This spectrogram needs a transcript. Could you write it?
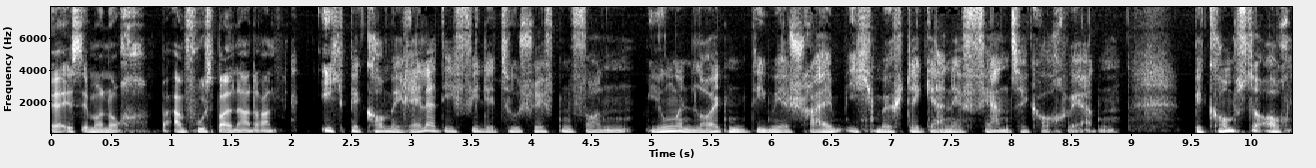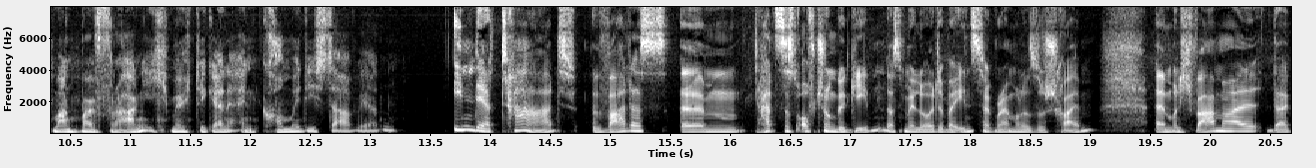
er ist immer noch am Fußball nah dran. Ich bekomme relativ viele Zuschriften von jungen Leuten, die mir schreiben, ich möchte gerne Fernsehkoch werden. Bekommst du auch manchmal Fragen, ich möchte gerne ein Comedy-Star werden? In der Tat war das, ähm, hat es das oft schon gegeben, dass mir Leute bei Instagram oder so schreiben. Ähm, und ich war mal, da,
